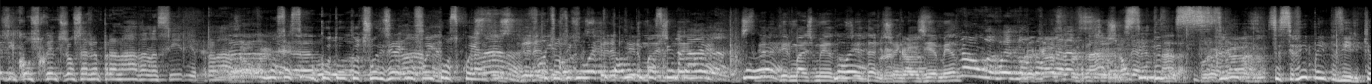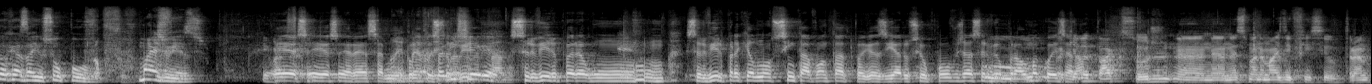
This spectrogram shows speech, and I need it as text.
Intervenções inconsequentes não servem para nada na Síria, para nada. eu não sei se o que eu, o que eu estou a dizer é que não foi inconsequente. Se Eu estou a dizer garantir, que não é totalmente garantir mais inconsequente, não meia, é. se Não é. garantir mais meia dúzia é. de anos sem gaseamento, Não, não, garante nada. Se, servir- para impedir que ele gazeie o seu povo mais vezes, eu É essa- é essa- era essa a minha pergunta. Servir, servir para um, um- servir para que ele não se sinta à vontade para gasear o seu povo já serviu para alguma coisa, Aquele não? ataque surge na, na- na semana mais difícil de Trump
